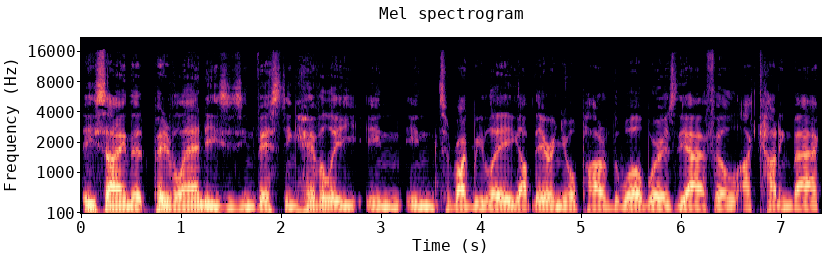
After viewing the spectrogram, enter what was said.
he's saying that Peter V'landys is investing heavily in into rugby league up there in your part of the world, whereas the AFL are cutting back,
